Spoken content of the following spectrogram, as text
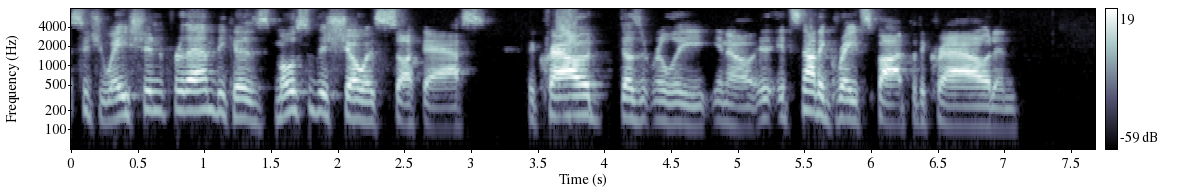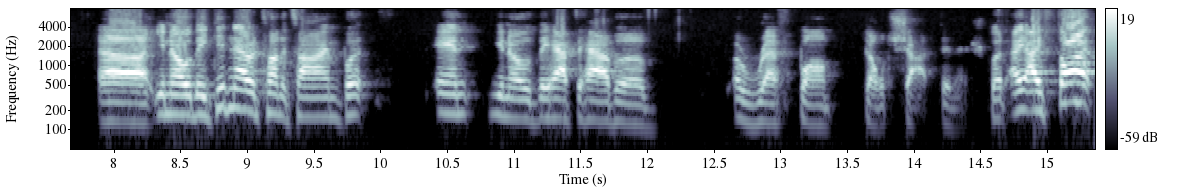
situation for them because most of the show has sucked ass the crowd doesn't really, you know, it, it's not a great spot for the crowd. And, uh, you know, they didn't have a ton of time, but, and, you know, they have to have a, a ref bump belt shot finish. But I, I thought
